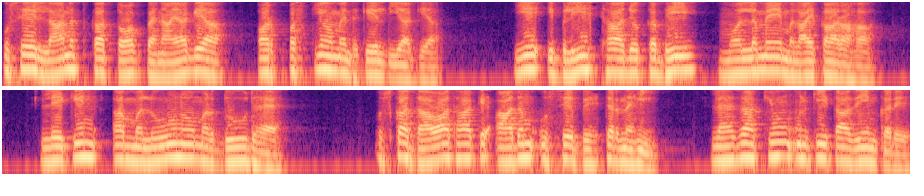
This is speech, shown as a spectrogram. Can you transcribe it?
اسے لانت کا توق پہنایا گیا اور پستیوں میں دھکیل دیا گیا۔ یہ ابلیس تھا جو کبھی مولم ملائکہ رہا، لیکن اب ملون و مردود ہے۔ اس کا دعویٰ تھا کہ آدم اس سے بہتر نہیں۔ لہذا کیوں ان کی تعظیم کرے؟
